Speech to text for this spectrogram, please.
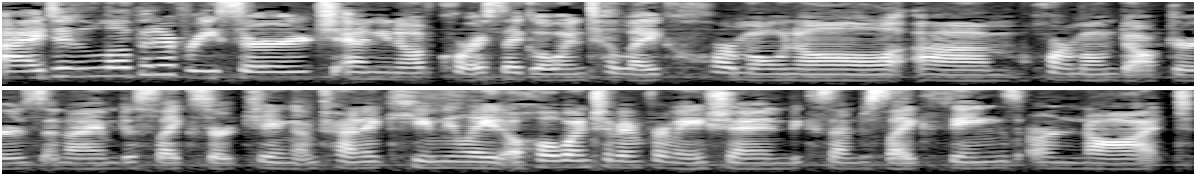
I did a little bit of research and, you know, of course I go into like hormonal, um, hormone doctors and I'm just like searching. I'm trying to accumulate a whole bunch of information because I'm just like, things are not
